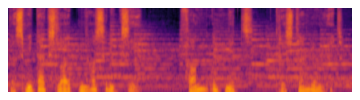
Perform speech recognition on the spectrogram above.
Das Mittagsläuten aus Rieksee von und mit Christian Jungwirth.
